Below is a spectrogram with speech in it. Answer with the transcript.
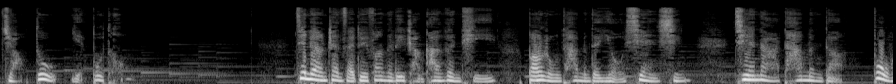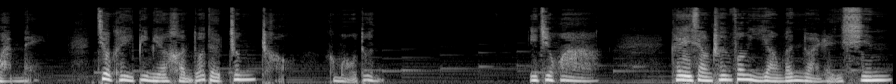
角度也不同。尽量站在对方的立场看问题，包容他们的有限性，接纳他们的不完美，就可以避免很多的争吵和矛盾。一句话，可以像春风一样温暖人心，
